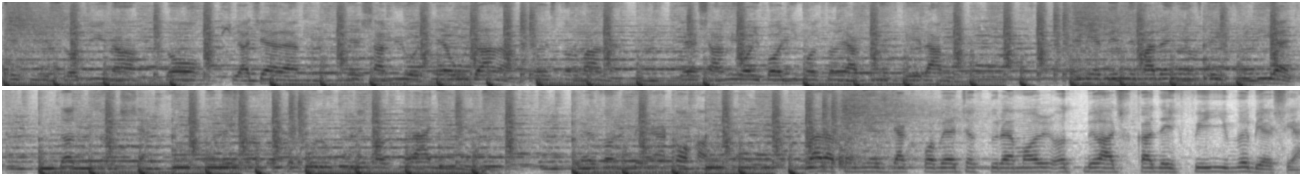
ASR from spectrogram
przecież jest rodzina, dom, przyjaciele. Pierwsza miłość jest normalne. Pierwsza miłość boli mocno jak jej ramię. Tym jedynym marzeniem w tej chwili jest dotknąć się, nie myśląc o tym bólu, który mocno rani mnie. Bez wątpienia kocham cię. Zara to nie jest jak powietrze, które możesz odpychać w każdej chwili, wybierz je.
